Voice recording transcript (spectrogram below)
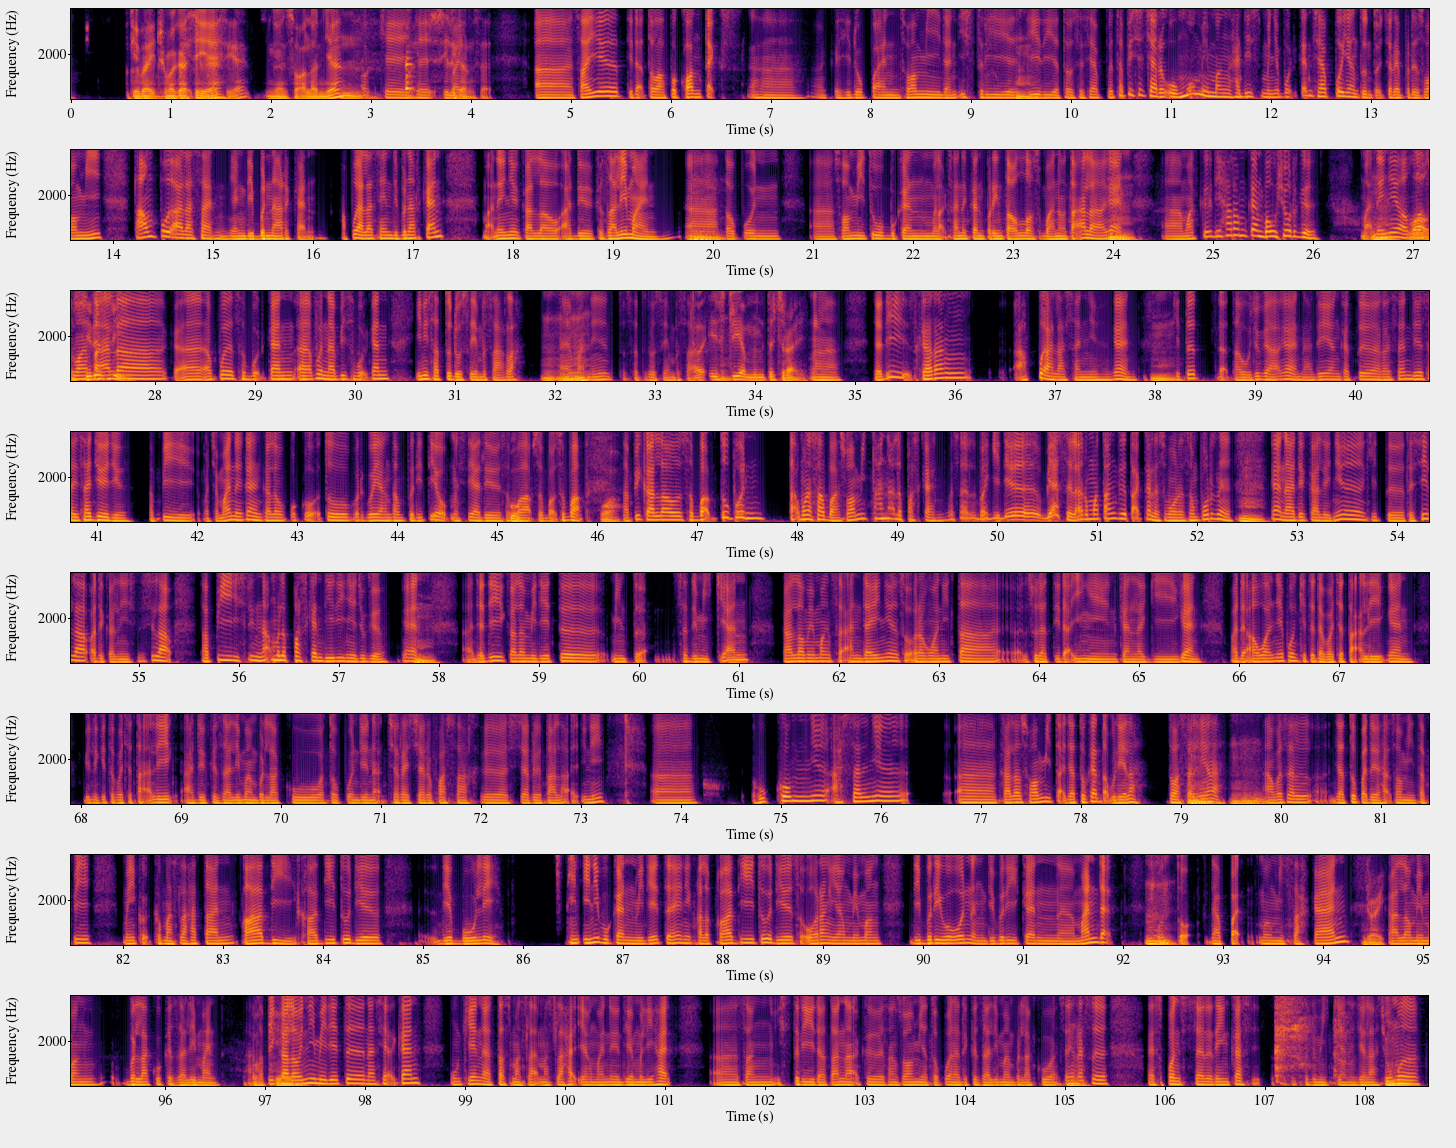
Okey baik, terima kasih Terima eh kasih eh. dengan soalannya. Hmm. Okey, okay. Silakan Ustaz. Uh, saya tidak tahu apa konteks uh, kehidupan suami dan isteri Hmm. diri atau sesiapa tapi secara umum memang hadis menyebutkan siapa yang tuntut cerai pada suami tanpa alasan yang dibenarkan apa alasan yang dibenarkan maknanya kalau ada kezaliman Hmm. uh, ataupun uh, suami tu bukan melaksanakan perintah Allah Subhanahu Wa Taala kan Hmm. uh, maka diharamkan bau syurga maknanya Hmm. Allah Wow? Taala uh, apa sebutkan uh, apa nabi sebutkan ini satu dosa yang besar lah Hmm. eh, maknanya satu dosa yang besar Kalau isteri yang meminta cerai. Ha, jadi sekarang apa alasannya kan? Hmm. Kita tidak tahu juga kan. Ada yang kata alasan dia saya saja je. Tapi macam mana kan kalau pokok tu bergoyang tanpa ditiup mesti ada sebab sebab sebab. Wah. Tapi kalau sebab tu pun tak munasabah suami tak nak lepaskan. Pasal bagi dia biasalah rumah tangga takkanlah semua orang sempurna. Hmm. Kan ada kalanya kita tersilap, ada kalanya isteri tersilap. Tapi isteri nak melepaskan dirinya juga kan. Hmm. Ha, jadi kalau mediator minta sedemikian, kalau memang seandainya seorang wanita eh, sudah tidak inginkan lagi kan, pada awalnya pun kita dah baca taklik kan. Bila kita baca taklik, ada kezaliman berlaku ataupun dia nak cerai secara fasah ke secara talak ini, uh, hukumnya asalnya uh, kalau suami tak jatuhkan tak boleh lah. Itu asalnya lah. Hmm. Ah pasal jatuh pada hak suami tapi mengikut kemaslahatan qadi qadi tu dia dia boleh ini bukan mediator eh. ini kalau qadi tu dia seorang yang memang diberi wewenang diberikan uh, mandat Hmm. untuk dapat memisahkan Right. kalau memang berlaku kezaliman Ha, Tapi Okey. kalau ini mediator nasihatkan mungkin atas maslahat-maslahat yang mana dia melihat uh, sang isteri dah tak nak ke sang suami ataupun ada kezaliman berlaku. Saya Hmm. rasa respons secara ringkas sedemikian je lah. Cuma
